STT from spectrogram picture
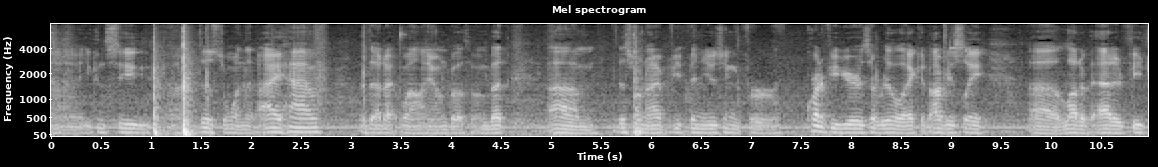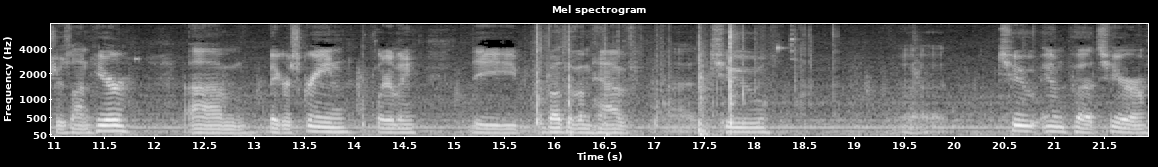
Uh, you can see uh, this is the one that I have. That I, well, I own both of them, but um, this one I've been using for quite a few years. I really like it. Obviously, uh, a lot of added features on here um, bigger screen clearly. The both of them have uh, two uh, two inputs here.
